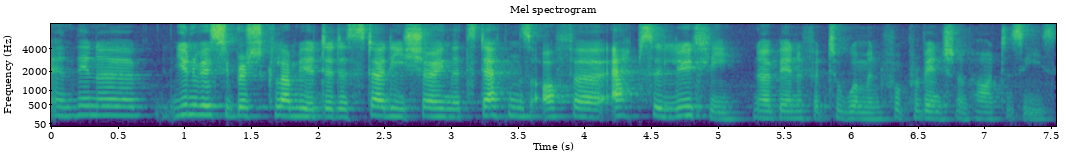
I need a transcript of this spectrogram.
And then a uh, University of British Columbia did a study showing that statins offer absolutely no benefit to women for prevention of heart disease.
